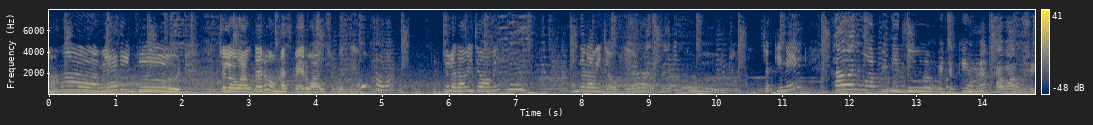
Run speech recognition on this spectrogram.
હા વેરી ગુડ ચલો હવે આવતા રહો હમણાં સ્પેરો આવશે બધી હો ખાવા. ચલો આવી જાઓ હવે. અંદર આવી જાઓ. યસ વેરી ગુડ ચક્કીને ખાવાનું આપી દીધું. હવે ચક્કી હમણાં ખાવા આવશે.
